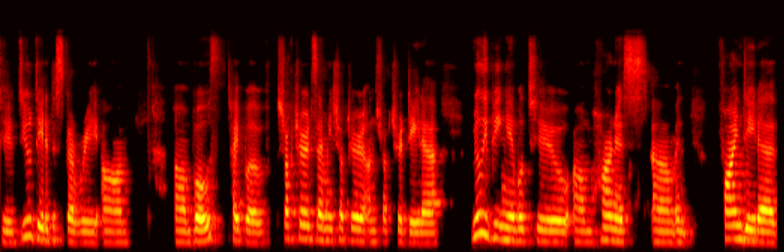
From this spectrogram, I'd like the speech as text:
to do data discovery on um, both type of structured, semi-structured, unstructured data, really being able to um, harness um, and find data,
